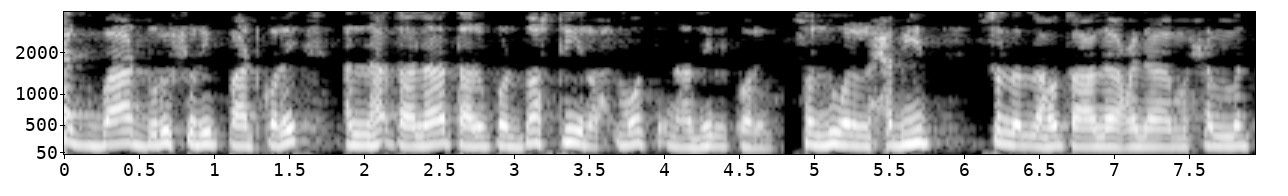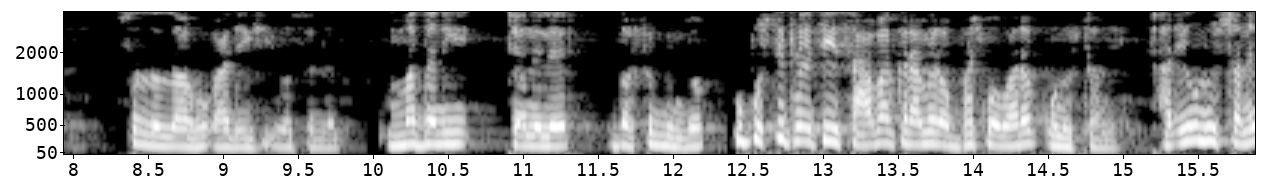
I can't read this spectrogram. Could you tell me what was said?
একবার দরুদ শরীফ পাঠ করে, আল্লাহ তালা তার উপর দশটি রহমত নাজিল করেন। সল্লু আল হাবিব সাল্লাহ তালা আলা মুহাম্মদ সাল্লাহু আলহি ওয়াসাল্লাম। মাদানী চ্যানেলের দর্শকবৃন্দ, উপস্থিত হয়েছি সাহাবাক রামের অভ্যাস মোবারক অনুষ্ঠানে। আর এই অনুষ্ঠানে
